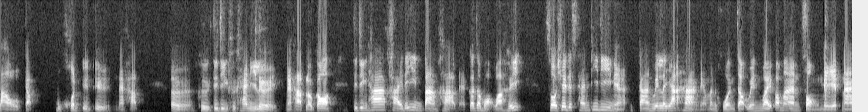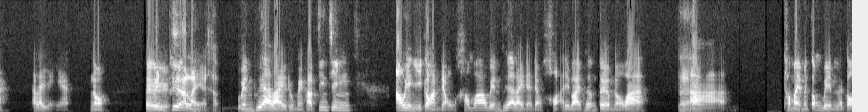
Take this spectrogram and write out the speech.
เรากับบุคคลอื่น ๆนะครับ เออคือจริง ๆ คือแค่นี้เลยนะครับ แล้วก็จริง ๆ ถ้าใครได้ยินตามข่าวเนี่ยก็จะบอกว่าเฮ้ย social distance ที่ดีเนี่ยการเว้นระยะห่างเนี่ยมันควรจะเว้นไว้ประมาณ 2 เมตรนะ อะไรอย่างเงี้ยเนาะ เออเป็นเพื่ออะไรอะครับ เว้นเพื่ออะไรถูกไหมครับ จริง ๆ เอาอย่างนี้ก่อนเดี๋ยวคำว่าเว้นเพื่ออะไรเนี่ยเดี๋ยวขออธิบายเพิ่มเติมเนาะว่าได้อ่าทำไมมันต้องเว้นแล้วก็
